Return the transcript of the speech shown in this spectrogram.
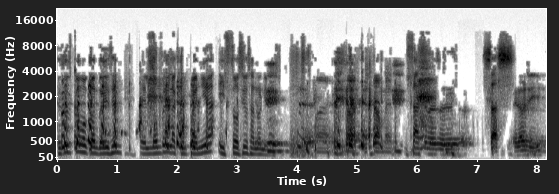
Eso es como cuando dicen el nombre de la compañía y socios anónimos. Sas. Pero sí,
